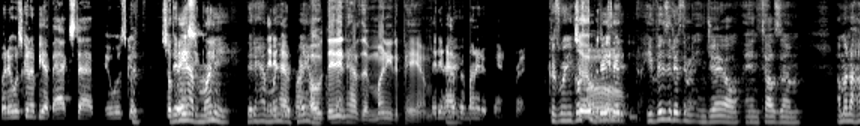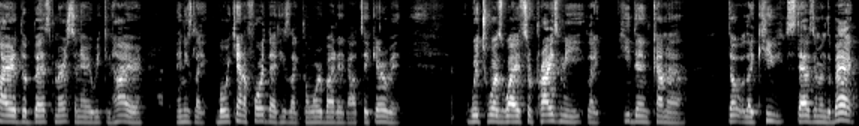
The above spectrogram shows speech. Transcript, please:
but it was going to be a backstab. It was good. 'Cause So they didn't have money. They didn't have they money didn't to have pay money. him. Oh, they didn't have the money to pay him. They didn't have the money to pay him, right? Because when he goes So- to visit, he visited him in jail and tells him, "I'm gonna hire the best mercenary we can hire." And he's like, "But we can't afford that." He's like, "Don't worry about it. I'll take care of it." Which was why it surprised me. Like he didn't kind of, like he stabs him in the back,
